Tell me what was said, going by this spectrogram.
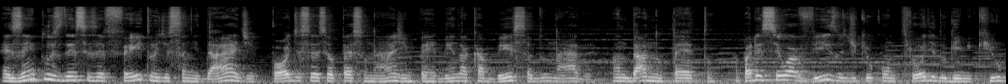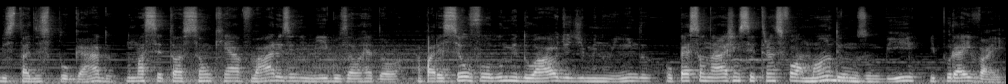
Exemplos desses efeitos de sanidade pode ser seu personagem perdendo a cabeça do nada, andar no teto, aparecer o aviso de que o controle do GameCube está desplugado numa situação que há vários inimigos ao redor, aparecer o volume do áudio diminuindo, o personagem se transformando em um zumbi e por aí vai.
